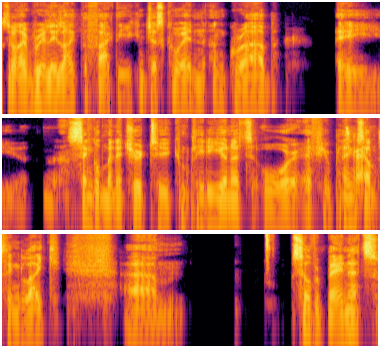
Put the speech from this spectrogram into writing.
so I really like the fact that you can just go in and grab a single miniature to complete a unit, or if you're playing something like um, Silver Bayonet's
